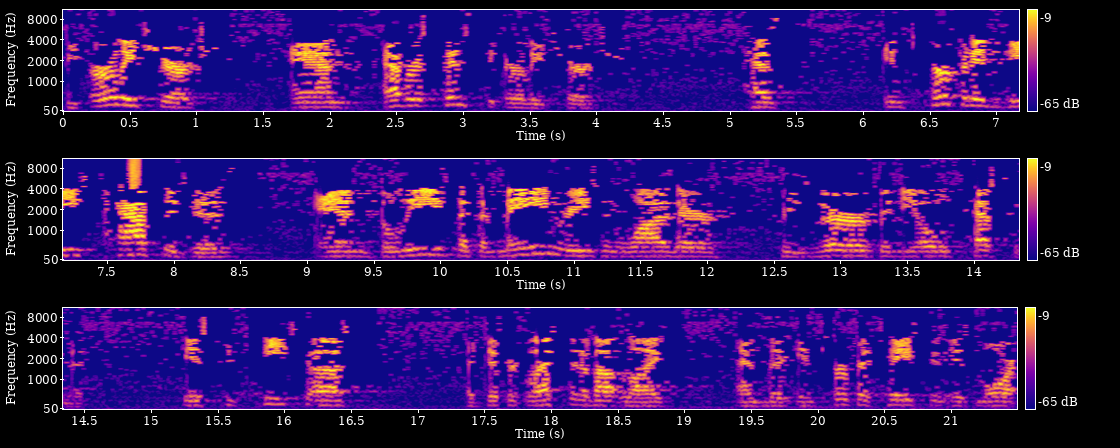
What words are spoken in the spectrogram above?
the early church and ever since the early church, has interpreted these passages and believed that the main reason why they're preserved in the Old Testament is to teach us a different lesson about life, and the interpretation is more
